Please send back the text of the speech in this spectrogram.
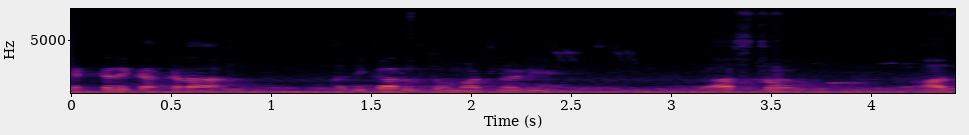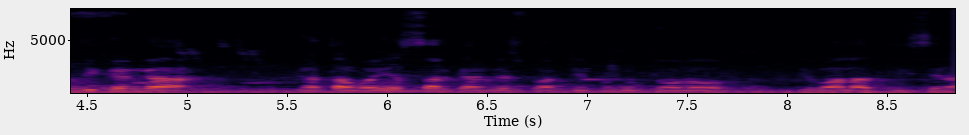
ఎక్కడికక్కడ అధికారులతో మాట్లాడి రాష్ట్రం ఆర్థికంగా గత వైఎస్ఆర్ కాంగ్రెస్ పార్టీ ప్రభుత్వంలో దివాలా తీసిన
